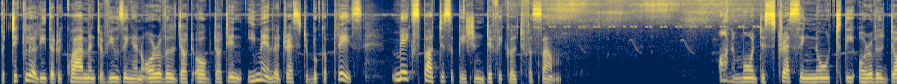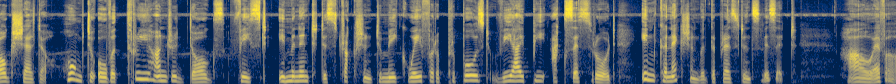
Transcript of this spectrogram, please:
particularly the requirement of using an auroville.org.in email address to book a place, makes participation difficult for some. On a more distressing note, the Auroville Dog Shelter, home to over 300 dogs, faced imminent destruction to make way for a proposed VIP access road in connection with the President's visit. However,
